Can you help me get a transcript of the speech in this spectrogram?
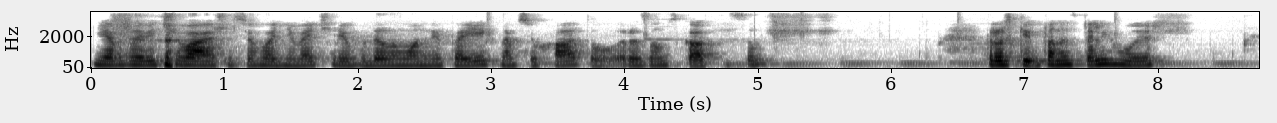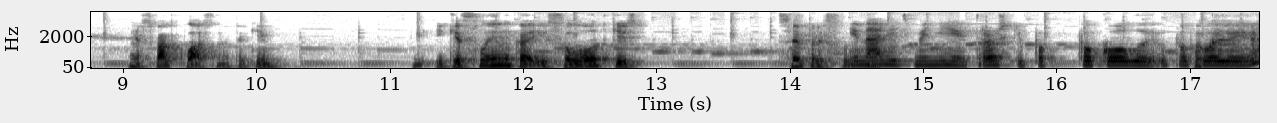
Я вже відчуваю, що сьогодні ввечері буде лимонний пиріг на всю хату разом з кактусом. Трошки поностальгуєш. Ні, смак класний такий. І кислинка, і солодкість. Все присутнє. І навіть мені трошки по- поколює,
